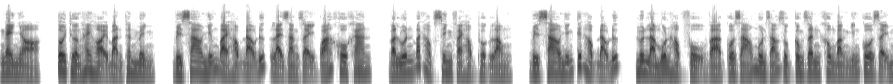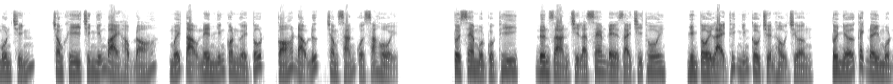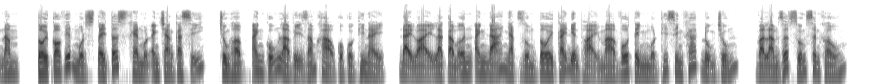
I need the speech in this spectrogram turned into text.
Ngày nhỏ, tôi thường hay hỏi bản thân mình, vì sao những bài học đạo đức lại giảng dạy quá khô khan, và luôn bắt học sinh phải học thuộc lòng, vì sao những tiết học đạo đức luôn là môn học phụ và cô giáo môn giáo dục công dân không bằng những cô dạy môn chính, trong khi chính những bài học đó mới tạo nên những con người tốt, có đạo đức trong sáng của xã hội. Tôi xem một cuộc thi, đơn giản chỉ là xem để giải trí thôi, nhưng tôi lại thích những câu chuyện hậu trường. Tôi nhớ cách đây một năm, tôi có viết một status khen một anh chàng ca sĩ, trùng hợp anh cũng là vị giám khảo của cuộc thi này, đại loại là cảm ơn anh đã nhặt dùm tôi cái điện thoại mà vô tình một thí sinh khác đụng trúng, và làm rớt xuống sân khấu.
